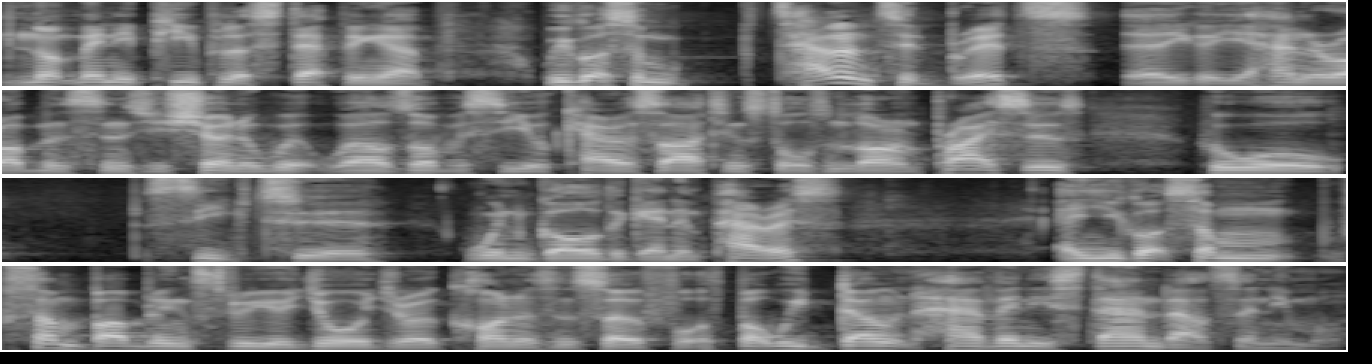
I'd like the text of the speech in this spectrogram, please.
Not many people are stepping up. We've got some talented Brits. Uh, you got your Hannah Robinsons, your Shona Whitwells, obviously your Karis Artingstalls and Lauren Prices, who will seek to win gold again in Paris and you got some some bubbling through your Georgia O'Connors and so forth, but we don't have any standouts anymore.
